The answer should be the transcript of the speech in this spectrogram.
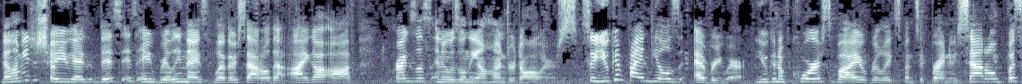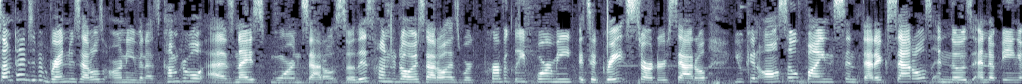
Now let me just show you guys, this is a really nice leather saddle that I got off Craigslist and it was only $100. So you can find deals everywhere. You can of course buy a really expensive brand new saddle, but sometimes even brand new saddles aren't even as comfortable as nice worn saddles. So this $100 saddle has worked perfectly for me. It's a great starter saddle. You can also find synthetic saddles and those end up being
